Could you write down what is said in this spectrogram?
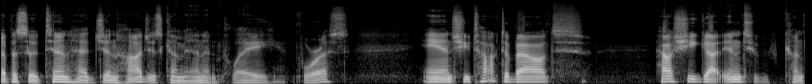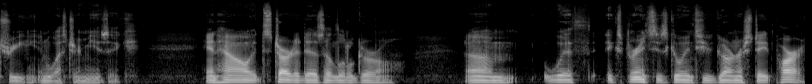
Episode 10 had Jen Hodges come in and play for us. And she talked about how she got into country and Western music and how it started as a little girl um, with experiences going to Garner State Park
